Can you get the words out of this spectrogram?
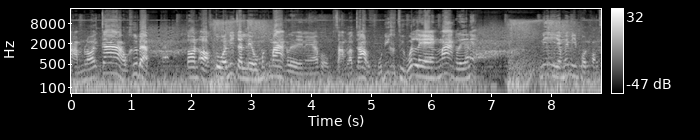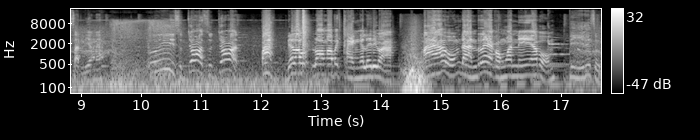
309 คือแบบ ตอนออกตัวนี่จะเร็วมากๆเลยนะครับผม309โอ้โหนี่ถือว่าแรงมากเลยนะเนี่ย นี่ยังไม่มีผลของสัตว์เลี้ยงนะเฮ้ยสุดยอดสุดยอด ไป เดี๋ยวเราลองเอาไปแข่งกันเลยดีกว่า มาครับผมด่านแรกของวันนี้ครับผม ดีที่สุด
